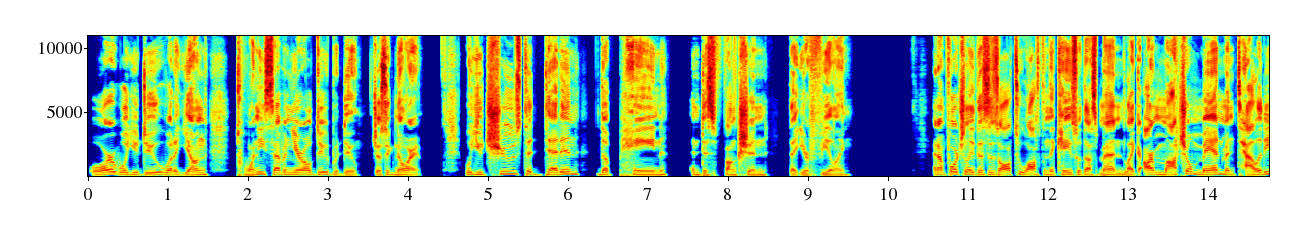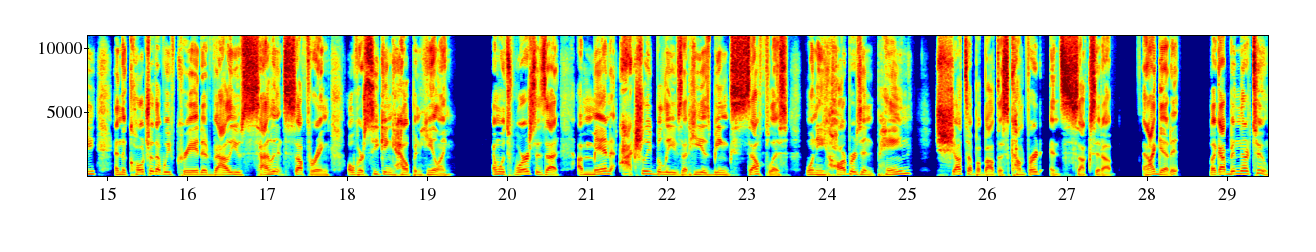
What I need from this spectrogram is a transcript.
Or will you do what a young 27 year old dude would do? Just ignore it. Will you choose to deaden the pain and dysfunction that you're feeling? And unfortunately, this is all too often the case with us men. Like our macho man mentality and the culture that we've created values silent suffering over seeking help and healing. And what's worse is that a man actually believes that he is being selfless when he harbors in pain, shuts up about discomfort, and sucks it up. And I get it. Like I've been there too.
